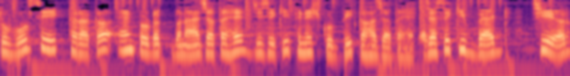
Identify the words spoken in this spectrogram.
तो वुड से एक तरह का एंड प्रोडक्ट बनाया जाता है, जिसे की फिनिश गुड भी कहा जाता है। जैसे की बेड चेयर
